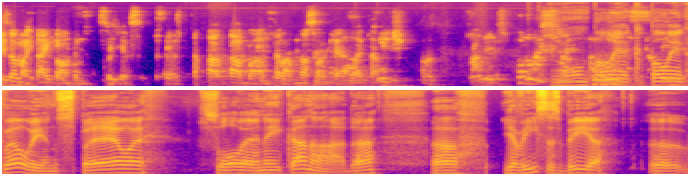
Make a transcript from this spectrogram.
es domāju, ka tā ir kombinācija abām tavām nosauktajām lietām. Nu, un paliek, paliek vēl viena spēle. Slovenija, Kanāda. Uh, ja visas bija, uh,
